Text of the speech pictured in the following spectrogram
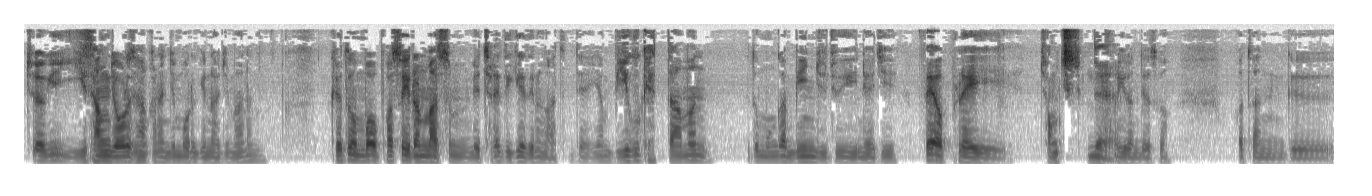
저기 이상적으로 생각하는지 모르긴 하지만은 그래도 뭐 벌써 이런 말씀 몇 차례 드리게 되는 것 같은데 그냥 미국 했다면 그래도 뭔가 민주주의 내지 페어플레이 정치 네. 이런 데서 어떤 그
